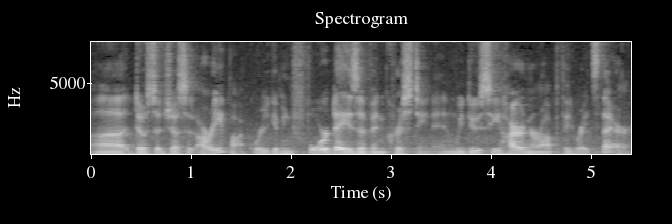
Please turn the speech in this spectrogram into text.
uh, dose adjusted R-EPOCH, where you're giving four days of vincristine, and we do see higher neuropathy rates there.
